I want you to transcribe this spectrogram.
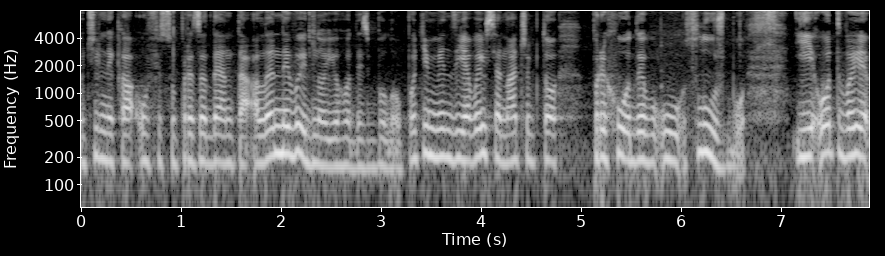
очільника офісу президента, але не видно його десь було. Потім він з'явився, начебто приходив у службу. І от ви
